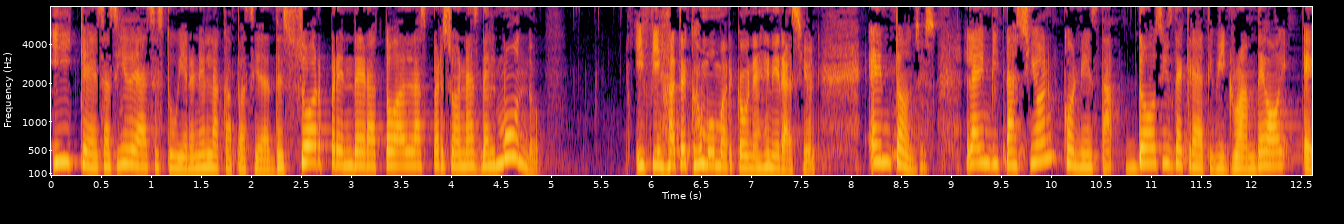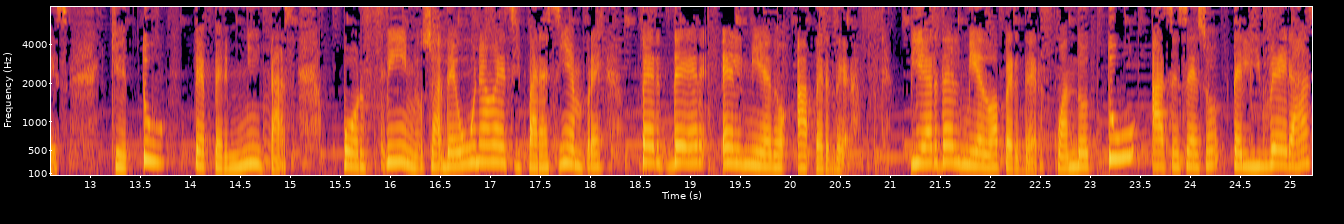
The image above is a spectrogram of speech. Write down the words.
y que esas ideas estuvieran en la capacidad de sorprender a todas las personas del mundo. Y fíjate cómo marca una generación. Entonces, la invitación con esta dosis de Creativity Gram de hoy es que tú te permitas por fin, o sea, de una vez y para siempre, perder el miedo a perder. Pierde el miedo a perder. Cuando tú haces eso, te liberas,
